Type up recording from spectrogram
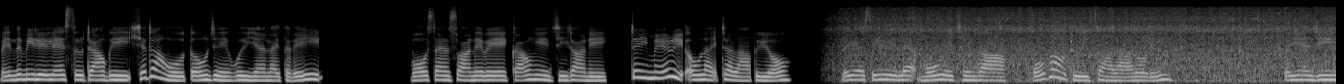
မင်းသမီးလေးလည်းစူတောင်းပြီးရတောင်ကိုသုံးချိန်ဝေရန်လိုက်တဲ့မောဆန်စွာနဲ့ပဲကောင်းကင်ကြီးကနေ တိမ်မဲတွေအုပ်လိုက်တက်လာပြီးတော့လျက်စီးတွေလက်မိုးတွေချင်းကဘောပေါက်တွေကျလာတော့တယ်ဘယင်ကြီး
